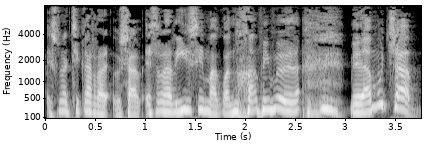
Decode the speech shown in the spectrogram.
es una chica, o sea, es rarísima cuando a mí me da, me da mucha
